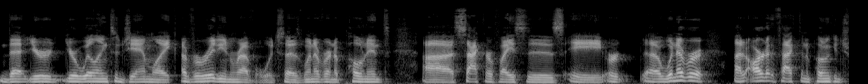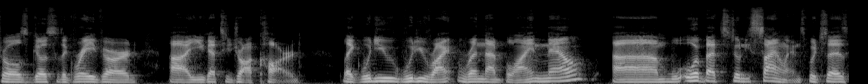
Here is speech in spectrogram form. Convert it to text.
that you're you're willing to jam like a Viridian Revel, which says whenever an opponent uh, sacrifices a or uh, whenever an artifact an opponent controls goes to the graveyard, uh, you get to draw a card. Like, would you would you run that blind now? Um, what about Stony Silence, which says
